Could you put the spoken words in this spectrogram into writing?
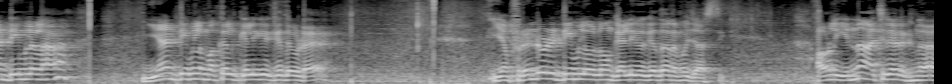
என் டீம்லலாம் என் டீமில் மக்கள் கேள்வி கேட்கறத விட என் ஃப்ரெண்டோட டீமில் உள்ளவங்க கேள்வி கேட்க தான் ரொம்ப ஜாஸ்தி. அவனுக்கு என்ன ஆச்சரியம் இருக்குன்னா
